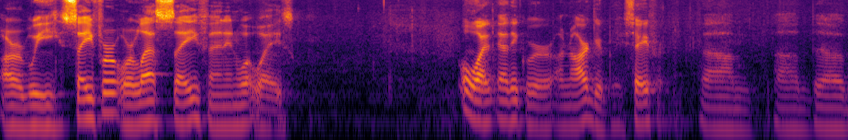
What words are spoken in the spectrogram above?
are we safer or less safe, and in what ways? Oh, I, I think we're unarguably safer. Um, uh, the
